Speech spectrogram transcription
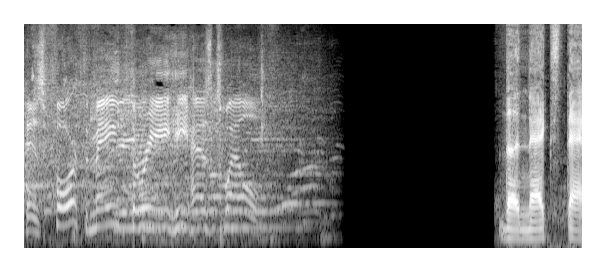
His fourth made three, he has 12. The next day.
